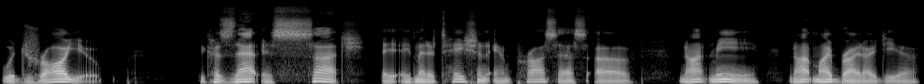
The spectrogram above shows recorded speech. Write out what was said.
would draw you because that is such a, a meditation and process of not me, not my bright idea,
